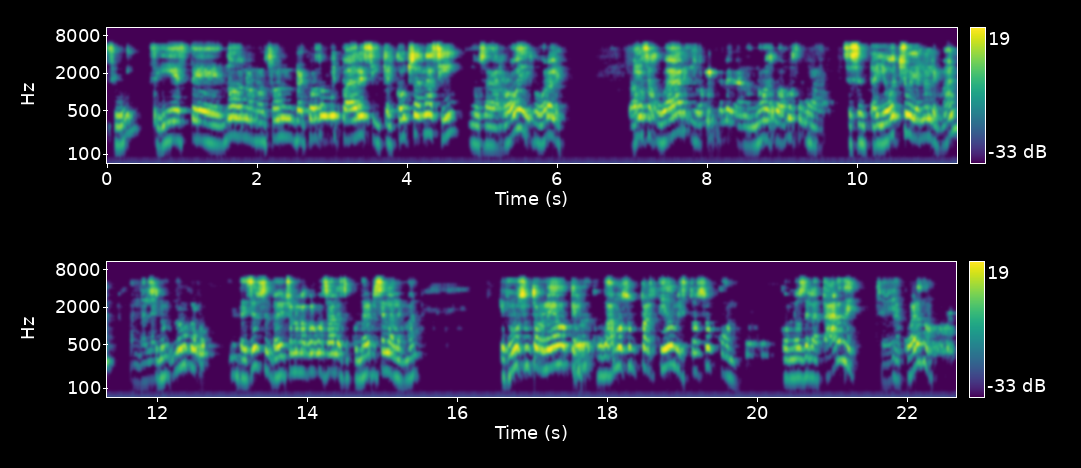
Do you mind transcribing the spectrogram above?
Sí, sí, este, no, no, no, son recuerdos muy padres y que el coach Ana sí nos agarró y dijo, órale, vamos a jugar y vamos a darle ganas. No, jugamos en la 68 ya en alemán. Ándale. Si no, no me acuerdo, 66 68, no me acuerdo cómo se llama la secundaria, pues en alemán. Que fuimos un torneo que jugamos un partido amistoso con, con los de la tarde. Sí. Me acuerdo.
